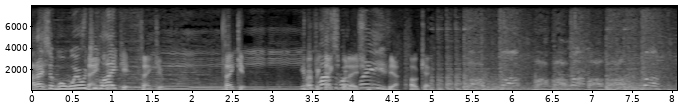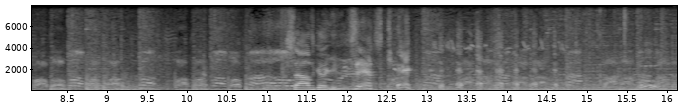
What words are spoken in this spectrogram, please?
And I said, well, where would Thank you like it? Thank you. Thank you. Perfect impossible explanation. please. Yeah, okay. Sal's gonna get his ass kicked.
